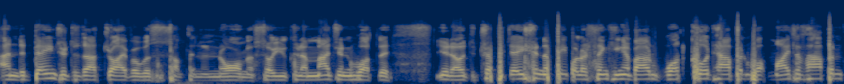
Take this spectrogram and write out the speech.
and the danger to that driver was something enormous. So you can imagine what the, you know, the trepidation that people are thinking about, what could happen, what might have happened.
